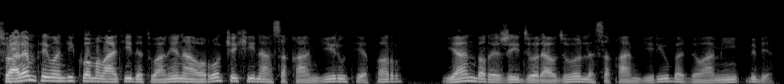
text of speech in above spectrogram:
چوارەم پەیوەندی کۆمەڵایەتی دەتوانێت ناوەڕۆکێکی ناسەقامگیر و تێپەڕ یان بە ڕێژەی جۆراوجۆر لە سەقامگیری و بەردەوامی ببێت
